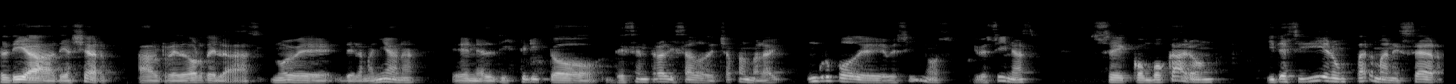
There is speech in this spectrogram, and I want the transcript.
El día de ayer, alrededor de las 9 de la mañana, en el distrito descentralizado de Chapalmalay, un grupo de vecinos y vecinas se convocaron y decidieron permanecer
